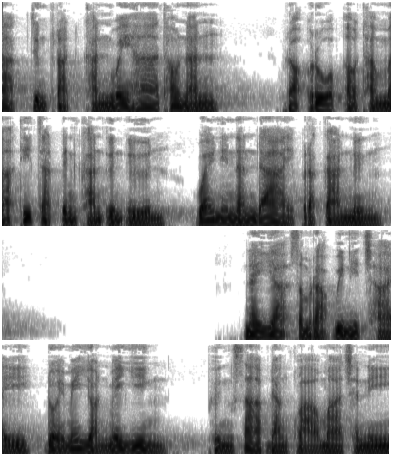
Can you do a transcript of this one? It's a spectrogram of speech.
าคจึงตรัสขันไว้ห้าเท่านั้น เพราะรวบเอาธรรมะที่จัดเป็นขันอื่น ๆ ไว้ในนั้นได้ประการหนึ่งนัยยะสำหรับวินิจฉัยโดยไม่หย่อนไม่ยิ่ง พึงทราบดังกล่าวมาชนี้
